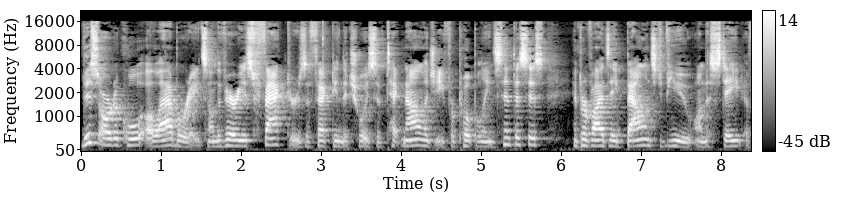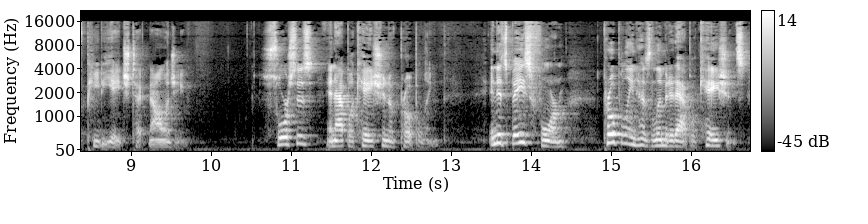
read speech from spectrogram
This article elaborates on the various factors affecting the choice of technology for propylene synthesis and provides a balanced view on the state of PDH technology. Sources and application of propylene. In its base form, propylene has limited applications.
